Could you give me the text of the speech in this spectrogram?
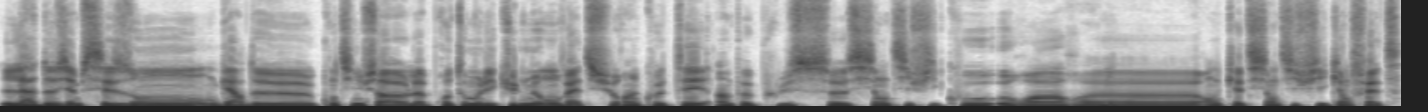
La deuxième saison, on garde, euh, continue sur la protomolécule, mais on va être sur un côté un peu plus euh, scientifico-aurore, euh, enquête scientifique en fait,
